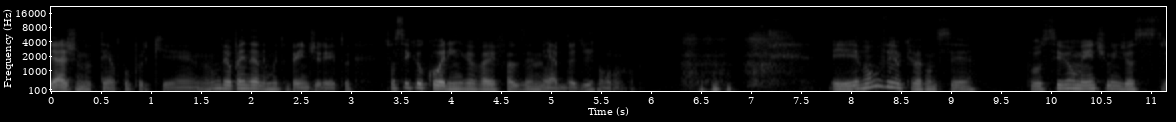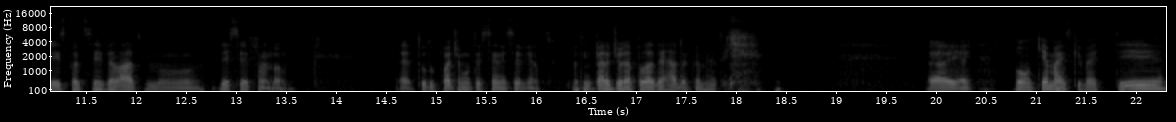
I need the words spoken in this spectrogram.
viagem no tempo, porque não deu pra entender muito bem direito. Só sei que o Coringa vai fazer merda de novo. e vamos ver o que vai acontecer. Possivelmente o Injustice 3 pode ser revelado no DC Fandom. É, tudo pode acontecer nesse evento. Eu tenho que parar de olhar pro lado errado, a câmera tá aqui. ai, ai. Bom, o que mais que vai ter?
